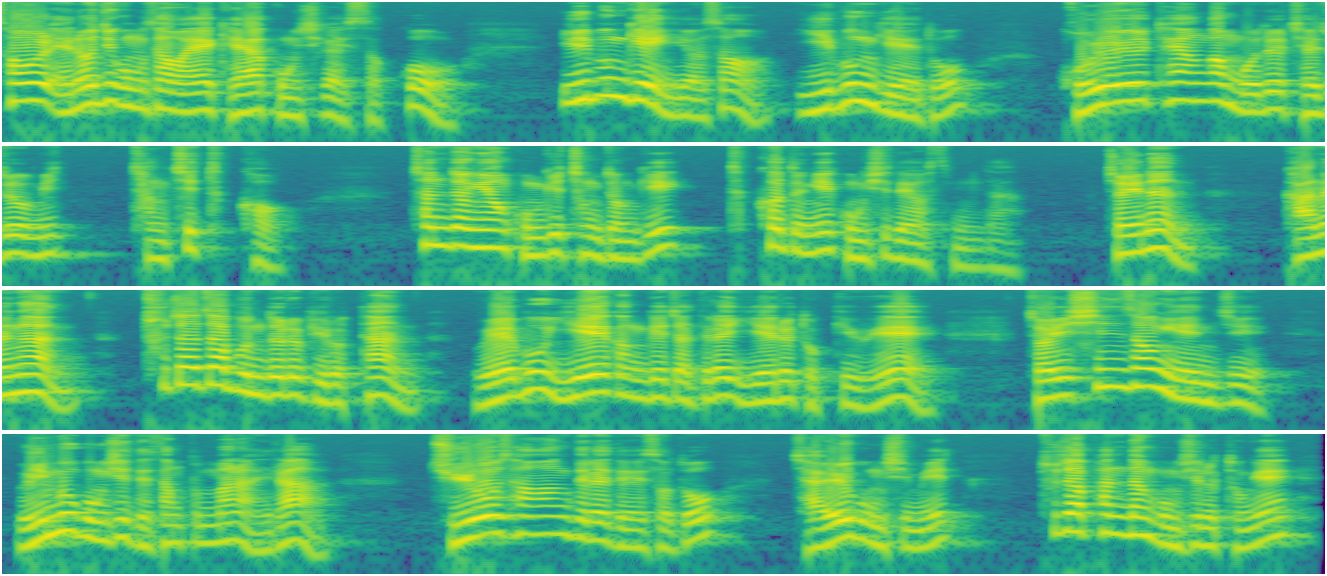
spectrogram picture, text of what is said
서울에너지공사와의 계약 공시가 있었고 1분기에 이어서 2분기에도 고효율 태양광 모듈 제조 및 장치 특허, 천정형 공기청정기 특허 등이 공시되었습니다. 저희는 가능한 투자자분들을 비롯한 외부 이해관계자들의 이해를 돕기 위해 저희 신성 ENG 의무 공시 대상뿐만 아니라 주요 상황들에 대해서도 자율 공시 및 투자 판단 공시를 통해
